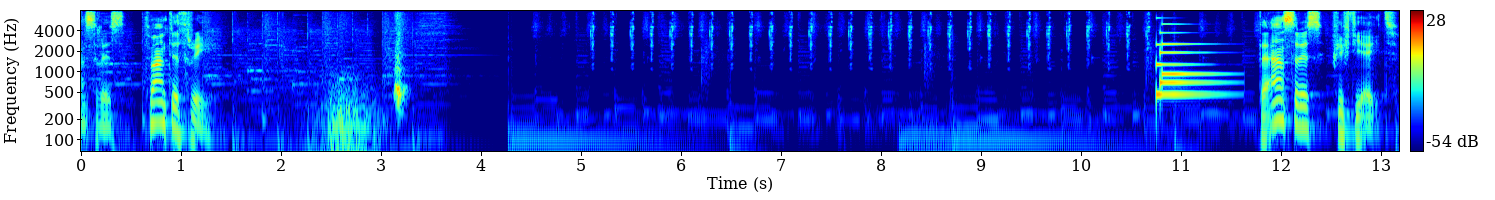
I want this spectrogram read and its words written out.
Answer is 23. The answer is 58.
